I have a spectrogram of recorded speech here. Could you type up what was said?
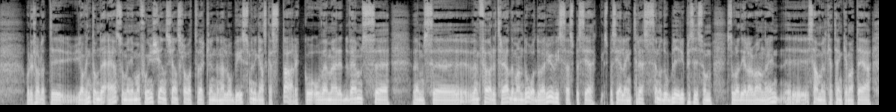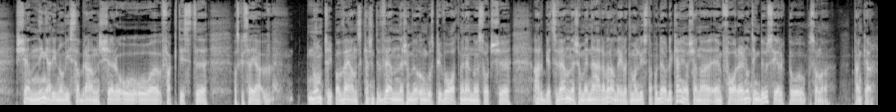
och det är klart att, eh, jag vet inte om det är så, men man får ju en känsla av att verkligen den här lobbyismen är ganska stark. Och, och vem är det, vems, eh, vems, eh, vem företräder man då? Då är det ju vissa specie, speciella intressen och då blir det precis som stora delar av andra i samhället kan jag tänka mig att det är känningar inom vissa branscher och, och, och faktiskt, vad ska vi säga, någon typ av väns, kanske inte vänner som umgås privat, men ändå en sorts eh, arbetsvänner som är nära varandra hela tiden man lyssnar på det. Och det kan jag känna en fara. Är det någonting du ser på, på sådana tankar?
